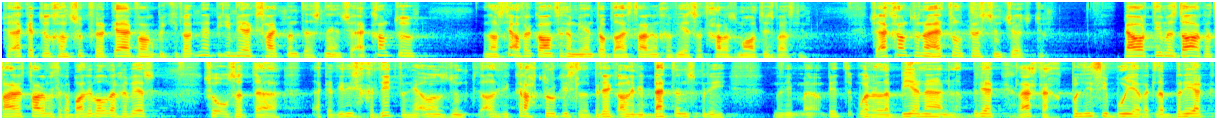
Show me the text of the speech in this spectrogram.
So ek het toe gaan soek vir 'n kerk waar ek bietjie wat net bietjie meer excitement is, né? Nee. So ek gaan toe en daar's nie Afrikaanse gemeente op daai stadium gewees wat charismaties was nie. So ek gaan toe na Hatfield Christian Church toe. Power team is daar, wat daai stadium was ek 'n bodybuilder gewees. So ons het uh, ek het hierdie geniet van die ouens doen al die kragtroetjies, hulle breek al die battens met die met die weet oor hulle bene en hulle breek regtig polisieboeie wat hulle breek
